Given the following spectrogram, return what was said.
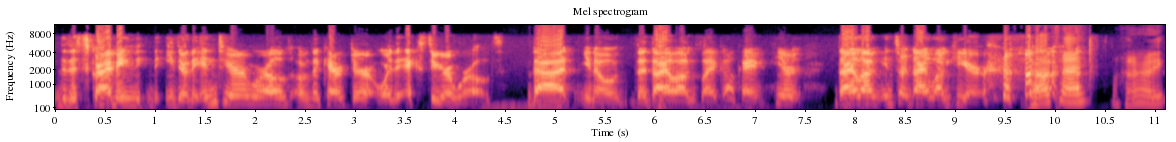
the describing the, either the interior world of the character or the exterior world that you know the dialogue's like okay here dialogue insert dialogue here. Okay. All right.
